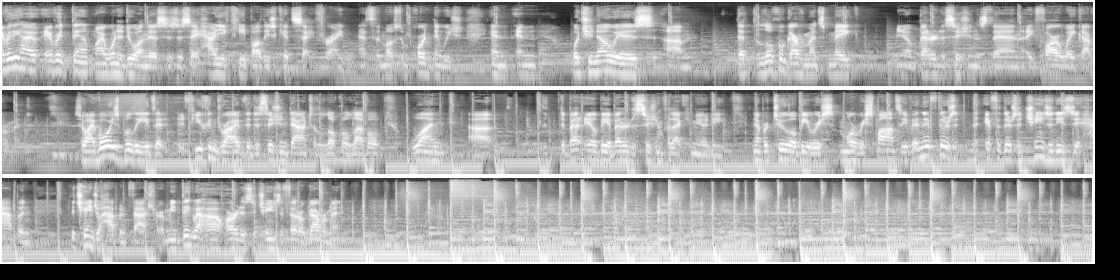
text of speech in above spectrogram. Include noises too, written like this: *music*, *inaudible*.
everything I everything I want to do on this is to say how do you keep all these kids safe, right? That's the most important thing we should. And and what you know is um, that the local governments make you know better decisions than a faraway government. So I've always believed that if you can drive the decision down to the local level, one, uh, the, the better, it'll be a better decision for that community. Number two, it'll be res- more responsive. And if there's if there's a change that needs to happen, the change will happen faster. I mean, think about how hard it is to change the federal government.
